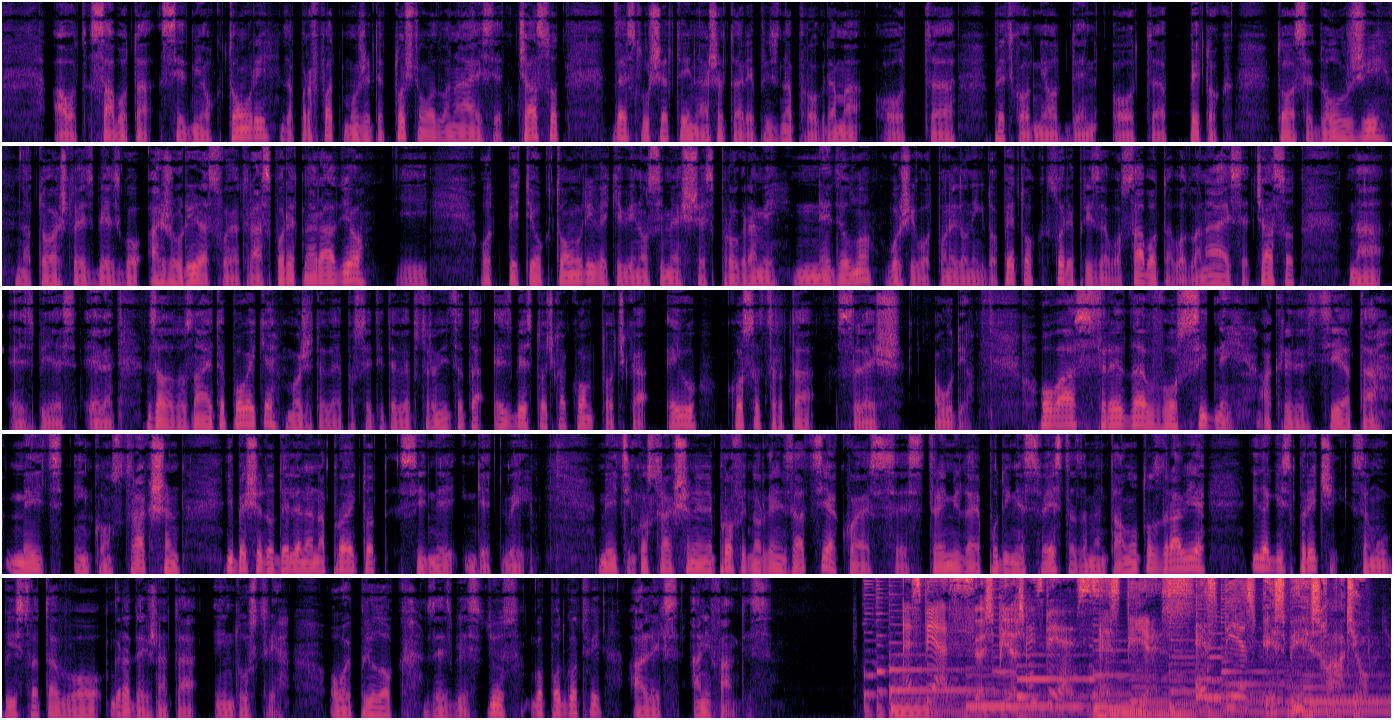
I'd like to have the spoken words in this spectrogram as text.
а од сабота 7 октомври за прв пат можете точно во 12 часот да ја слушате и нашата репризна програма од предходниот ден од петок. Тоа се должи на тоа што СБС го ажурира својот распоред на радио и од 5 октомври веќе ви носиме 6 програми неделно во живот понеделник до петок со реприза во сабота во 12 часот на SBS 1. За да дознаете повеќе, можете да ја посетите веб страницата sbs.com.eu коса црта слеш аудио. Оваа среда во Сидни акредитацијата Mates in Construction и беше доделена на проектот Sydney Gateway. Mates in Construction е непрофитна организација која се стреми да ја подигне свеста за менталното здравје и да ги спречи самоубиствата во градежната индустрија. Овој прилог за SBS News го подготви Алекс Анифантис. SBS. SBS. SBS. SBS. SBS. SBS Radio.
